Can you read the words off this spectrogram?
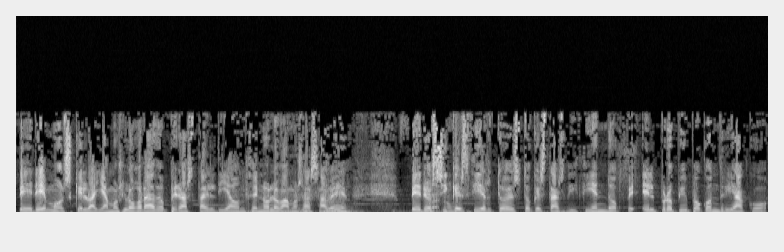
esperemos que lo hayamos logrado, pero hasta el día 11 no lo vamos a saber. Pero sí que es cierto esto que estás diciendo. El propio hipocondríaco,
